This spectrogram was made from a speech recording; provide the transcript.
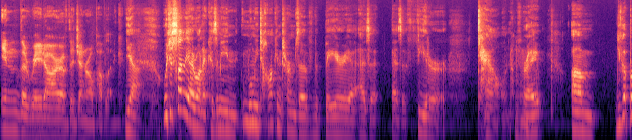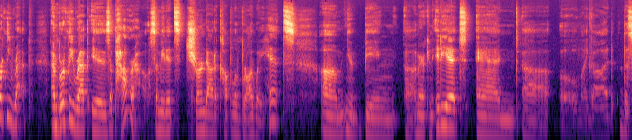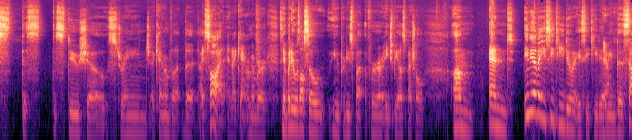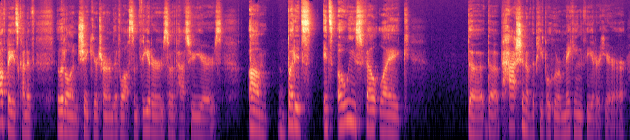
in the radar of the general public. Yeah, which is slightly ironic because I mean, when we talk in terms of the Bay Area as a as a theater town, Mm-hmm. right? Um, you've got Berkeley Rep, Mm-hmm. and Berkeley Rep is a powerhouse. I mean, it's churned out a couple of Broadway hits. Um, you know, being uh, American Idiot and uh, oh my God, this this the Stew Show, Strange. I can't remember the, the I saw it and I can't remember. But it was also you know, produced by, for HBO special. Um, and and you have ACT doing what ACT did. Yeah. I mean, the South Bay is kind of a little on shakier terms. They've lost some theaters over the past few years. Um, but it's it's always felt like the the passion of the people who are making theater here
